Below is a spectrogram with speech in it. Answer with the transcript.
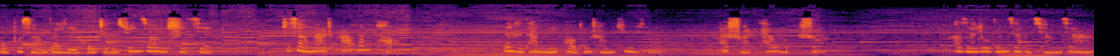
我不想再理会这个喧嚣的世界，只想拉着阿欢跑。但是他没跑多长距离，他甩开我的手，靠在路灯下的墙架，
